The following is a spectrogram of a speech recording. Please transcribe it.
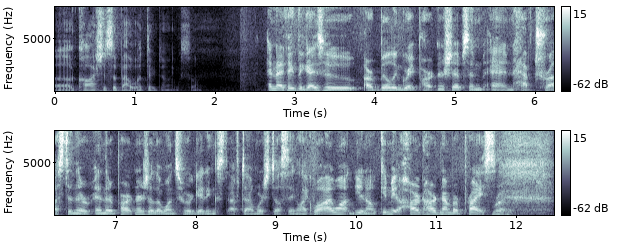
uh, cautious about what they're doing. So. And I think the guys who are building great partnerships and, and have trust in their in their partners are the ones who are getting stuff done. We're still saying like, well, I want you know, give me a hard hard number price. Right.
